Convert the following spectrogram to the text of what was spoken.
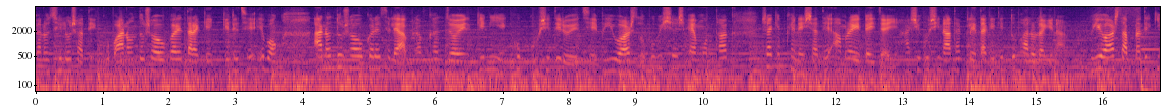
খানও ছিল সাথে। খুব আনন্দ সহকারে তারা কেক কেটেছে এবং আনন্দ সহকারে ছেলে আব্রাহাম খান জয়েনকে নিয়ে খুব খুশিতে রয়েছে। ভিউয়ার্স উপবিশ্বাস এমন থাক শাকিব খানের সাথে আমরা এটাই চাই। হাসি খুশি না থাকলে তাকে কিন্তু ভালো লাগে না। ভিউয়ার্স আপনাদের কি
